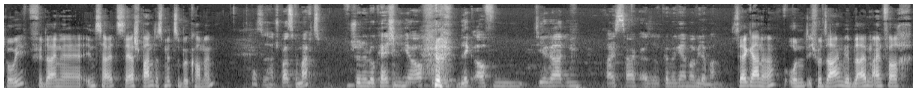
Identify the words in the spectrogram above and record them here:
Tobi, für deine Insights. Sehr spannend, das mitzubekommen. Das hat Spaß gemacht. Schöne Location hier auch. Blick auf den Tiergarten, Preistag. Also können wir gerne mal wieder machen. Sehr gerne. Und ich würde sagen, wir bleiben einfach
